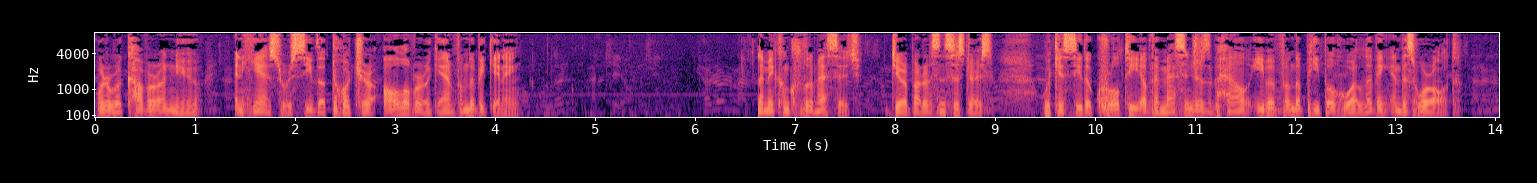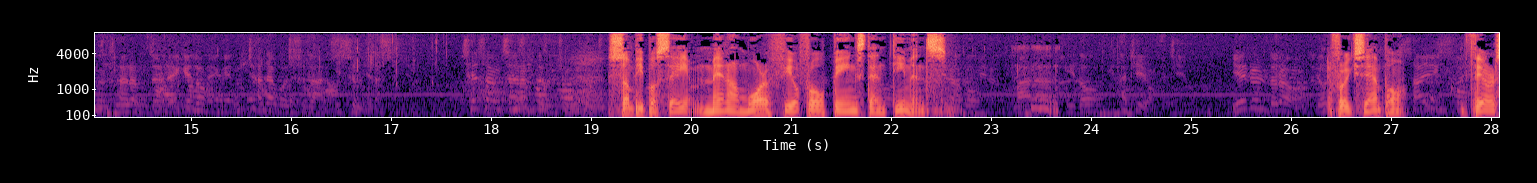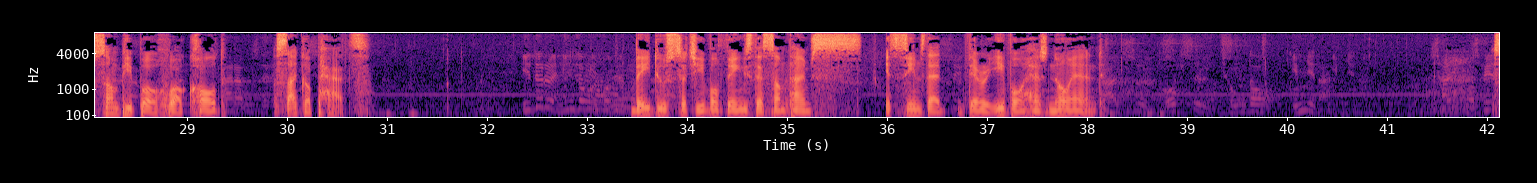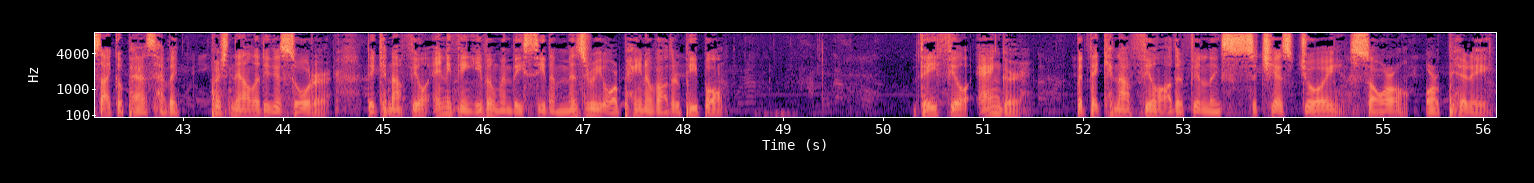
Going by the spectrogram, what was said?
will recover anew, and he has received the torture all over again from the beginning. Let me conclude the message. Dear brothers and sisters, we can see the cruelty of the messengers of hell even from the people who are living in this world. Some people say men are more fearful beings than demons. For example, there are some people who are called psychopaths. They do such evil things that sometimes it seems that their evil has no end. Psychopaths have a personality disorder. They cannot feel anything even when they see the misery or pain of other people. They feel anger, but they cannot feel other feelings such as joy, sorrow, or pity.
